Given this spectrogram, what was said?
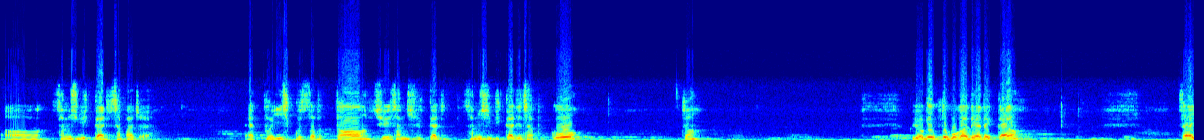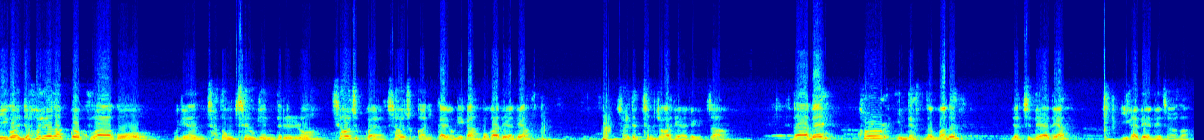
어, 32까지 잡아줘요. F29서부터 G 32까지 32까지 잡고 그죠? 여긴 또 뭐가 돼야 될까요? 자, 이거 이제 허연학 거 구하고 우리는 자동 채우기 핸들로 채워줄 거예요. 채워줄 거니까 여기가 뭐가 돼야 돼요? 절대 참조가 돼야 되겠죠? 그 다음에 콜 인덱스 넘버는 몇이 돼야 돼요? 2가 돼야 되죠. 그래서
